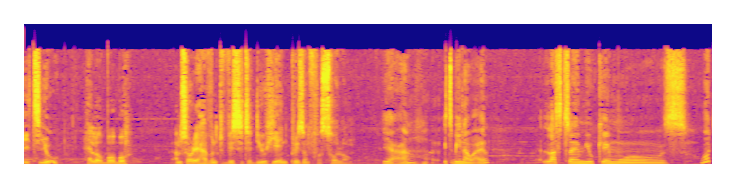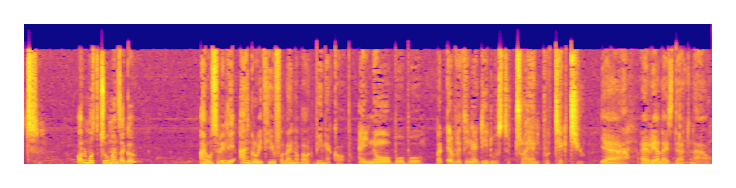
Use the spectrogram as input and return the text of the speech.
it's you. Hello, Bobo. I'm sorry I haven't visited you here in prison for so long. Yeah, it's been a while. Last time you came was. what? Almost two months ago? I was really angry with you for lying about being a cop. I know, Bobo, but everything I did was to try and protect you. Yeah, I realize that now.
